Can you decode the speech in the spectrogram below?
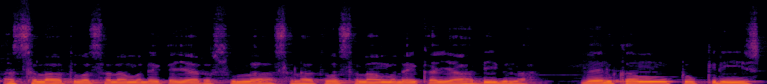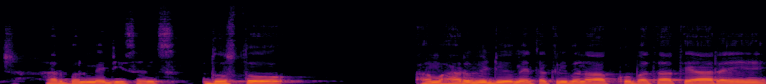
अस्सलातु वस्सलाम अलैका या रसूलल्लाह अस्सलातु वस्सलाम या हबीबल्लाह welcome to Crist herbal medicines दोस्तों, हम हर वीडियो में तकरीबन आपको बताते आ रहे हैं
